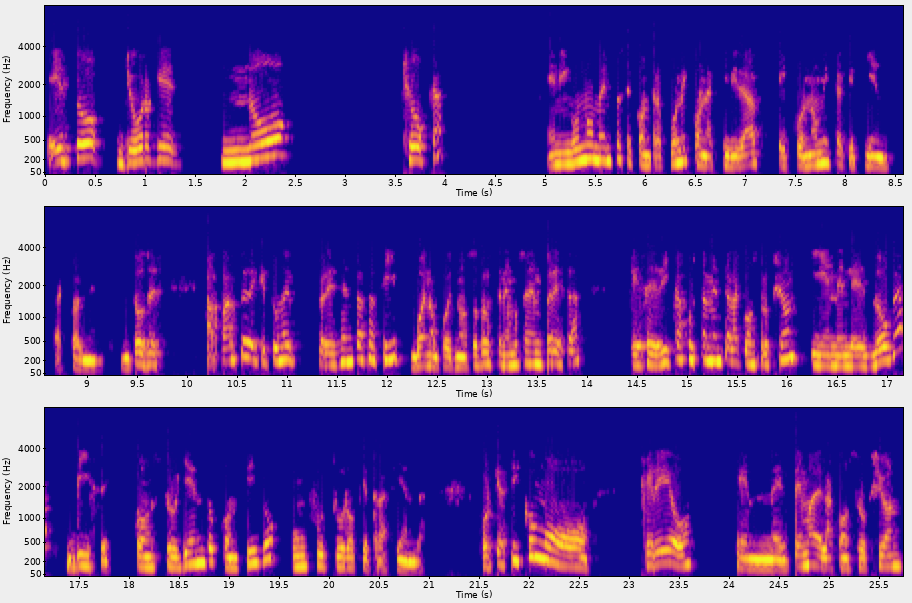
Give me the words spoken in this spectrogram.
esto yo creo que no choca, en ningún momento se contrapone con la actividad económica que tienes actualmente. Entonces, aparte de que tú me presentas así, bueno, pues nosotros tenemos una empresa que se dedica justamente a la construcción y en el eslogan dice, construyendo contigo un futuro que trascienda. Porque así como creo que en el tema de la construcción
